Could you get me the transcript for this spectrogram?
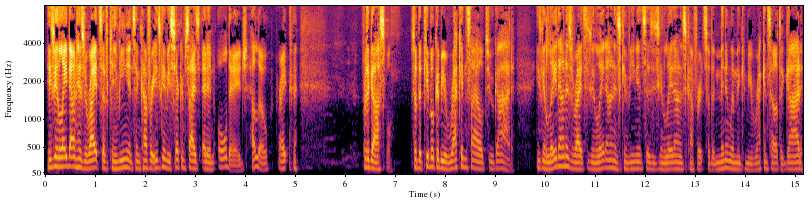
He's going to lay down his rights of convenience and comfort. He's going to be circumcised at an old age. Hello, right? for the gospel, so that people could be reconciled to God. He's going to lay down his rights. He's going to lay down his conveniences. He's going to lay down his comfort so that men and women can be reconciled to God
